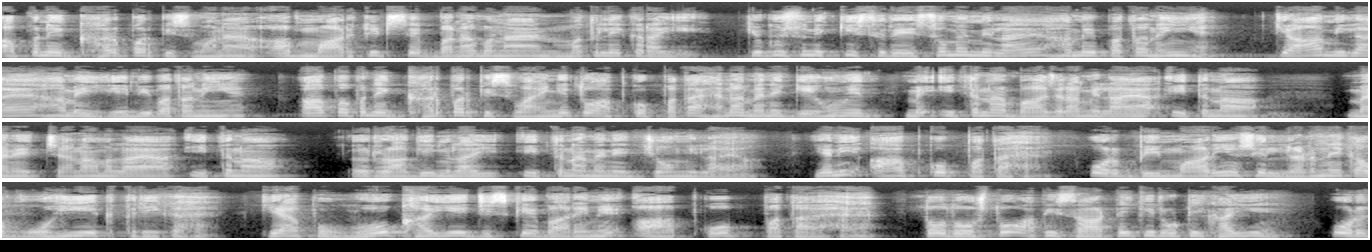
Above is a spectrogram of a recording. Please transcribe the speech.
अपने घर पर पिसवाना है। आप मार्केट से बना बनाया मत लेकर आइए, क्योंकि उसने किस रेसो में मिलाया हमें पता नहीं है। क्या मिलाया हमें ये भी पता नहीं है। आप अपने घर पर पिसवाएँगे तो आपको पता है ना, मैंने गेहूँ में, मैं इतना बाजरा मिलाया, इतना मैंने चना मिलाया, इतना रागी मिलाई, इतना मैंने जौ मिलाया। यानी आपको पता है और बीमारियों से लड़ने का वही एक तरीका है कि आप वो खाइए जिसके बारे में आपको पता है। तो दोस्तों, आप इस आटे की रोटी खाइए। और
